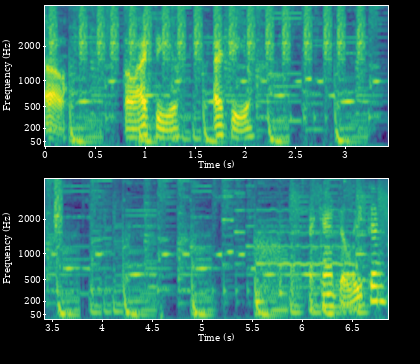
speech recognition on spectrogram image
Oh. Oh, I see you. I see you. I can't delete this?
